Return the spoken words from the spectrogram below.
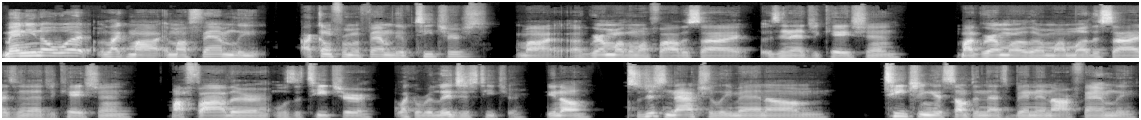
Man, you know what? Like my in my family, I come from a family of teachers. My uh, grandmother on my father's side is in education. My grandmother on my mother's side is in education. My father was a teacher, like a religious teacher, you know. So just naturally, man, um, teaching is something that's been in our family.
